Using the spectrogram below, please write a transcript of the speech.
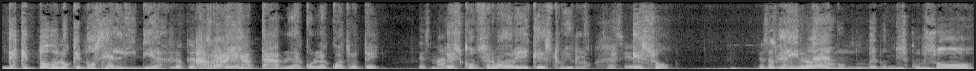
De que todo lo que no se alinea Lo que no a se alinea. rajatabla con la 4T Es malo. es conservador y hay que destruirlo. Es. Eso Eso es linda en un, en un discurso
